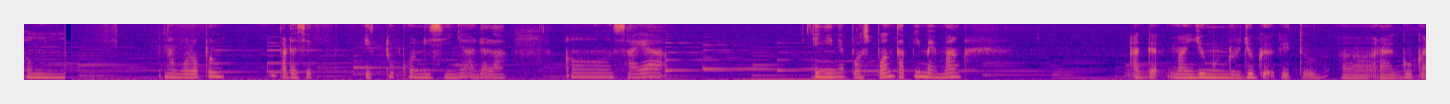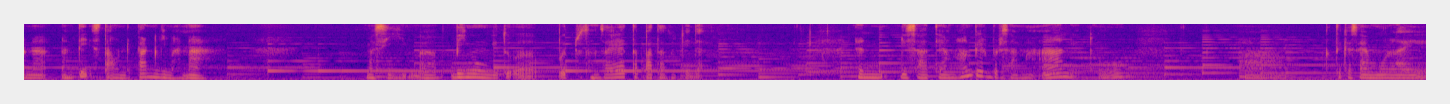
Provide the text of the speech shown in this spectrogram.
Um, nah walaupun pada saat itu kondisinya adalah uh, saya inginnya pospon tapi memang agak maju mundur juga gitu. Uh, ragu karena nanti setahun depan gimana? Masih uh, bingung gitu uh, putusan saya tepat atau tidak. Dan di saat yang hampir bersamaan itu uh, ketika saya mulai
